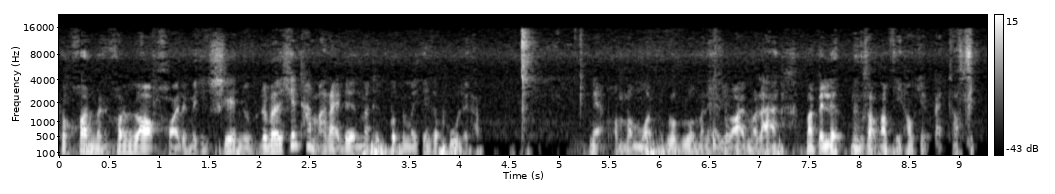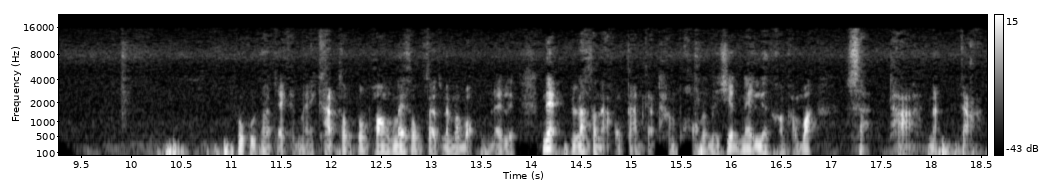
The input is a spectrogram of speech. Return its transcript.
ทุกคนเหมือนคนรอคอยเดอะเมจิเชียนอยู่เดอะเมจิเชียนทำอะไรเดินมาถึงปุ๊บเดอะเมจิเชียนก็พูดเลยครับ เนี่ยผมประมวลผมรวบรวมมาให้เรียบร้อยหมดแล้วมันเป็นเรื่องหนึ่งสองสามสี่หกเจ็ดแปดเก้าสิบพวกคุณเข้าใจกันไหมขัดสงตัวพ้องไม่สงสัยนั้นมาบอกผมได้เลย เนี่ยลักษณะของการกระทำของเดอะเมจิเชียนในเรื่องของคำว่า สถานการณ์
